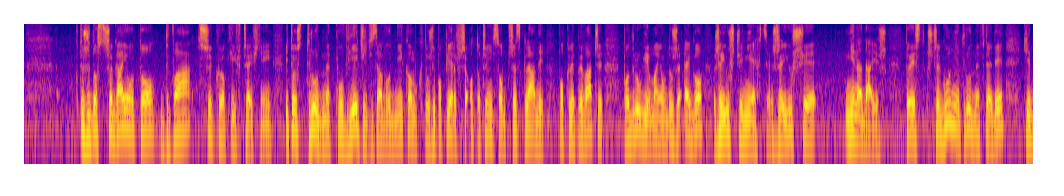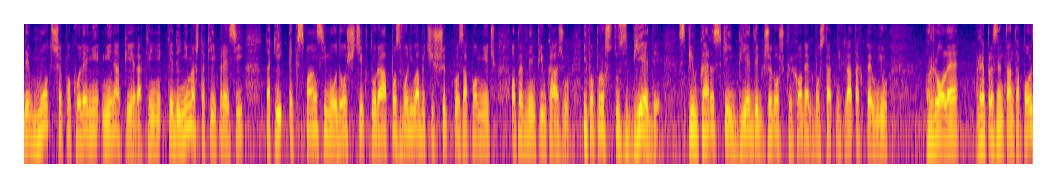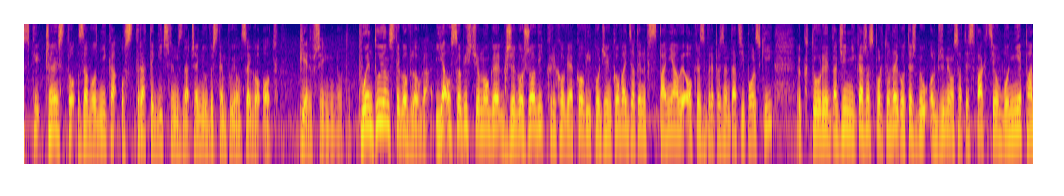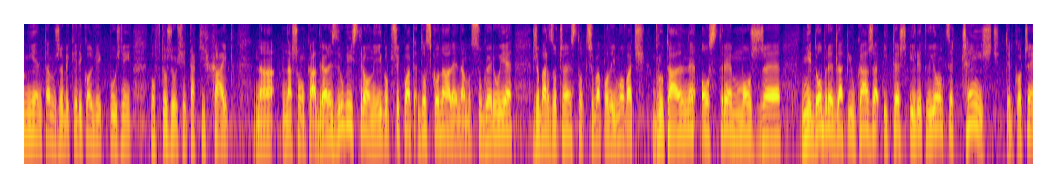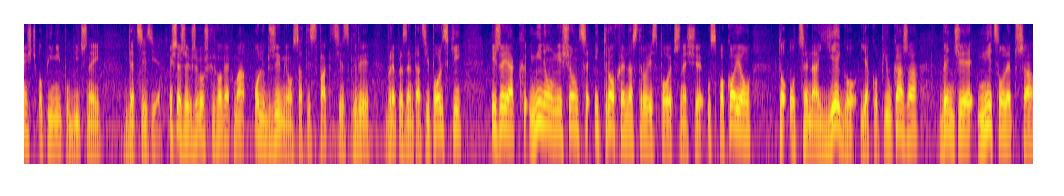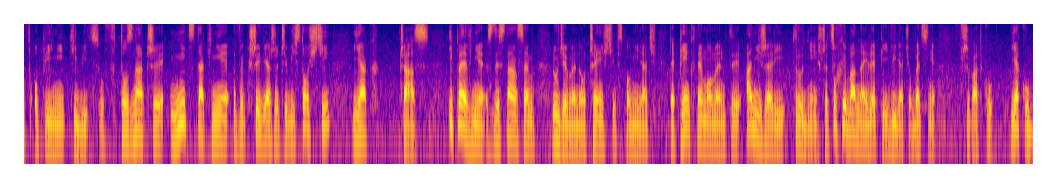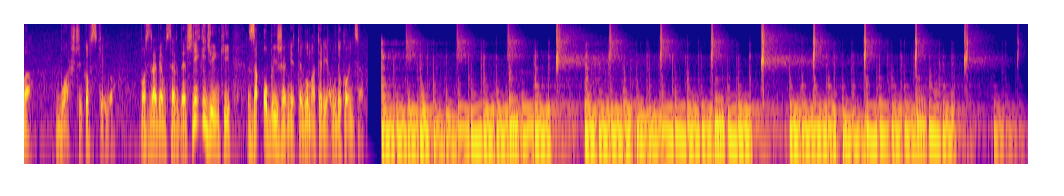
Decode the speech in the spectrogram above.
którzy dostrzegają to dwa, trzy kroki wcześniej. I to jest trudne powiedzieć zawodnikom, którzy po pierwsze otoczeni są przez klany poklepywaczy, po drugie mają duże ego, że już cię nie chce, że już się nie nadajesz. To jest szczególnie trudne wtedy, kiedy młodsze pokolenie nie napiera, kiedy- nie masz takiej presji, takiej ekspansji młodości, która pozwoliłaby ci szybko zapomnieć o pewnym piłkarzu. I po prostu z biedy, z piłkarskiej biedy Grzegorz Krychowiak w ostatnich latach pełnił rolę reprezentanta Polski, często zawodnika o strategicznym znaczeniu występującego od pierwszej minuty. Puentując tego vloga, ja osobiście mogę Grzegorzowi Krychowiakowi podziękować za ten wspaniały okres w reprezentacji Polski, który dla dziennikarza sportowego też był olbrzymią satysfakcją, bo nie pamiętam, żeby kiedykolwiek później powtórzył się taki hype na naszą kadrę. Ale z drugiej strony jego przykład doskonale nam sugeruje, że bardzo często trzeba podejmować brutalne, ostre, może niedobre dla piłkarza i też irytujące część, tylko część opinii publicznej decyzje. Myślę, że Grzegorz Krychowiak ma olbrzymią satysfakcję z gry w reprezentacji Polski i że jak miną miesiące i trochę nastroje społeczne się uspokoją, to ocena jego jako piłkarza będzie nieco lepsza w opinii kibiców. To znaczy nic tak nie wykrzywia rzeczywistości jak czas. I pewnie z dystansem ludzie będą częściej wspominać te piękne momenty, aniżeli trudniejsze, co chyba najlepiej widać obecnie w przypadku Jakuba Błaszczykowskiego. Pozdrawiam serdecznie i dzięki za obejrzenie tego materiału do końca.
